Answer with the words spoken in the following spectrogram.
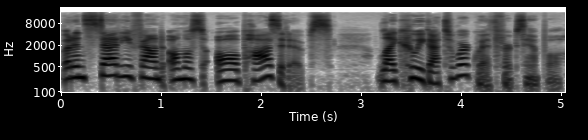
But instead, he found almost all positives, like who he got to work with, for example.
